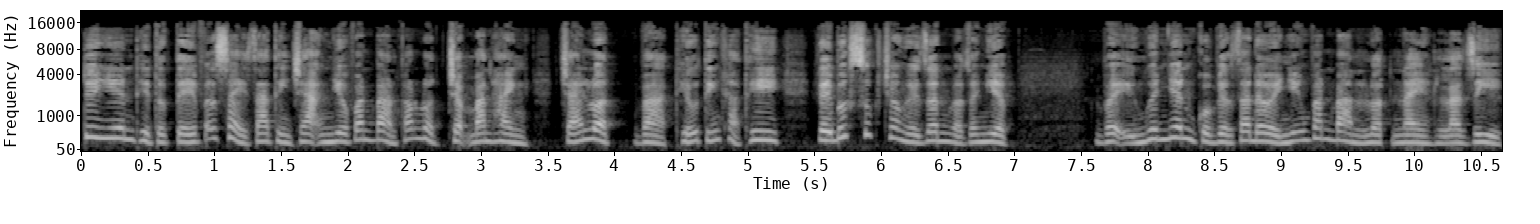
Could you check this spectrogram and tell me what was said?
Tuy nhiên thì thực tế vẫn xảy ra tình trạng nhiều văn bản pháp luật chậm ban hành, trái luật và thiếu tính khả thi, gây bức xúc cho người dân và doanh nghiệp. Vậy nguyên nhân của việc ra đời những văn bản luật này là gì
